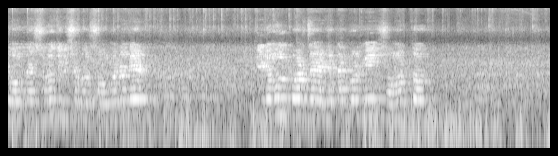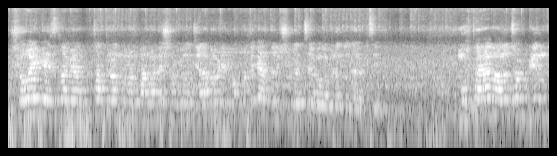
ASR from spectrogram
এবং তার সহযোগী সকল সংগঠনের তৃণমূল পর্যায়ের নেতাকর্মী, সমর্থক সবাইকে ইসলামী ছাত্র আন্দোলন বাংলাদেশ সরকার জেলা কমিটির পক্ষ থেকে আন্তরিক শুভেচ্ছা এবং অভিনন্দন জানাচ্ছি। মুখতারাম আলোচক বৃন্দ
